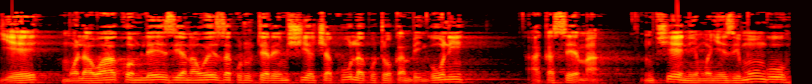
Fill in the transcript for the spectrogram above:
je, Mola wako mlezi anaweza kututeremshia chakula kutoka mbinguni? Akasema, mcheni Mwenyezi Mungu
